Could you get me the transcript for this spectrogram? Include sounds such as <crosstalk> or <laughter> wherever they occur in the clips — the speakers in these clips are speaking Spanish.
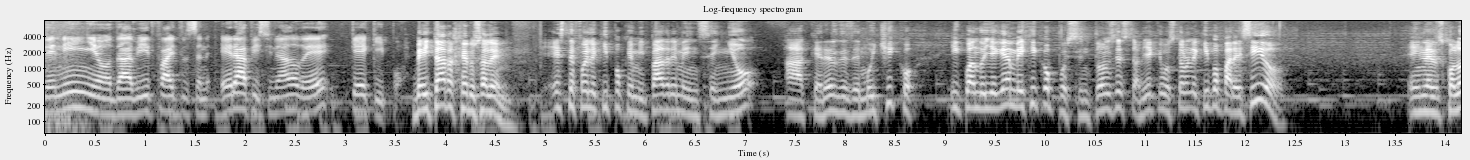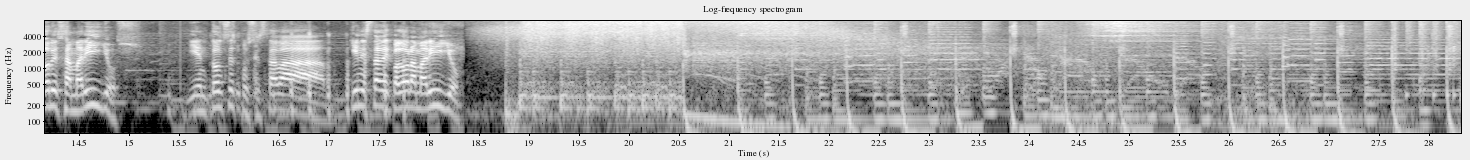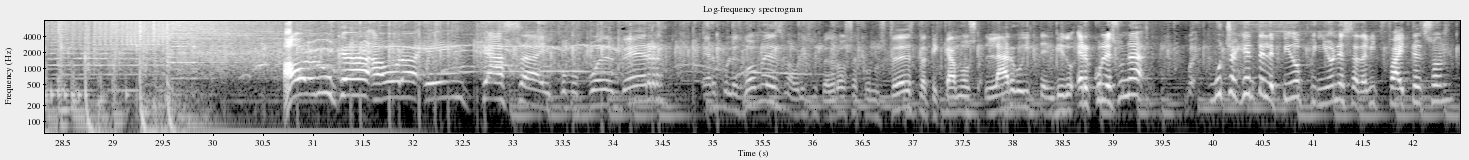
De niño, David Feitelson era aficionado de qué equipo? Beitar Jerusalén. Este fue el equipo que mi padre me enseñó a querer desde muy chico. Y cuando llegué a México, pues entonces había que buscar un equipo parecido. En los colores amarillos. Y entonces pues estaba... ¿Quién está de color amarillo? Ahora nunca, ahora en casa. Y como pueden ver, Hércules Gómez, Mauricio Pedrosa con ustedes, platicamos largo y tendido. Hércules, una. Mucha gente le pide opiniones a David Feitelson.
